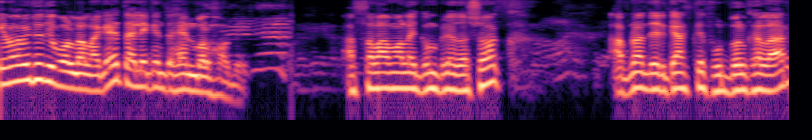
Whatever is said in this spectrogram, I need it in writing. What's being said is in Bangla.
এভাবে যদি বলটা লাগে, তাহলে কিন্তু হ্যান্ডবল হবে। আসসালামু আলাইকুম প্রিয় দর্শক। আপনাদেরকে আজকে ফুটবল খেলার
